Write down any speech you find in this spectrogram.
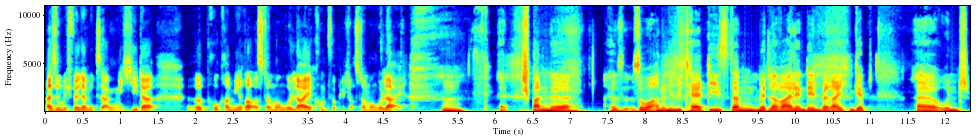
Also ich will damit sagen, nicht jeder äh, Programmierer aus der Mongolei kommt wirklich aus der Mongolei. Mhm. Äh, spannende also so Anonymität, die es dann mittlerweile in den Bereichen gibt äh, und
